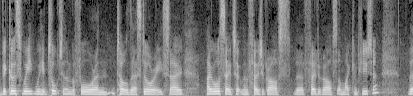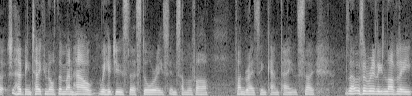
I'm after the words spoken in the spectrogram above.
because we, we had talked to them before and told their story, so I also took them photographs, the photographs on my computer that had been taken of them and how we had used their stories in some of our fundraising campaigns. So that was a really lovely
